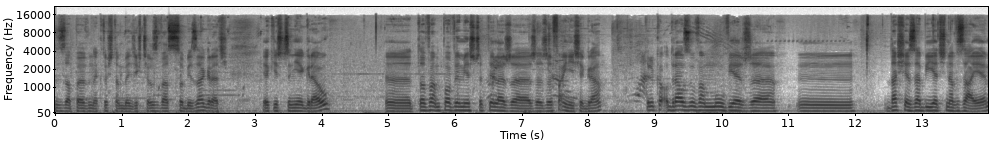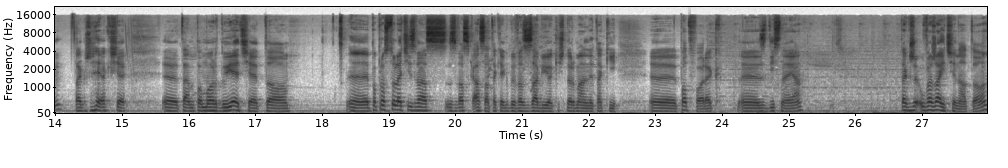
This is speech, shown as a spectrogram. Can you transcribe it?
zapewne ktoś tam będzie chciał z was sobie zagrać, jak jeszcze nie grał. E, to wam powiem jeszcze tyle, że, że, że fajnie się gra. Tylko od razu wam mówię, że mm, da się zabijać nawzajem, także jak się e, tam pomordujecie, to e, po prostu leci z was, z was kasa, tak jakby was zabił jakiś normalny taki e, potworek z Disneya. Także uważajcie na to.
